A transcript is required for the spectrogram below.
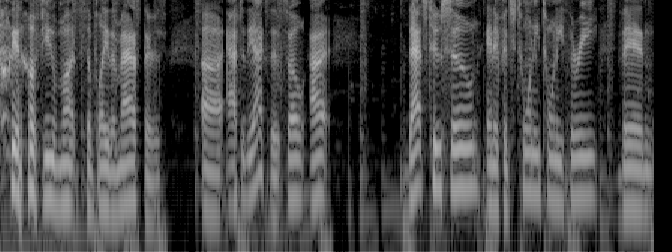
in a few months to play the Masters uh, after the accident. So I that's too soon. And if it's 2023, then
